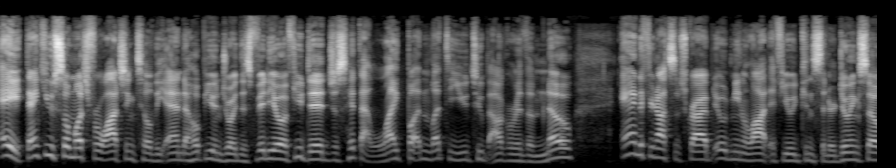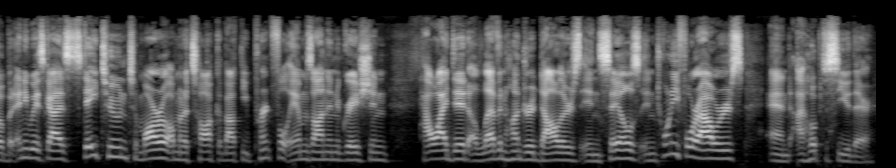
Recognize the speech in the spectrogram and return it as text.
Hey, thank you so much for watching till the end. I hope you enjoyed this video. If you did, just hit that like button, let the YouTube algorithm know. And if you're not subscribed, it would mean a lot if you would consider doing so. But, anyways, guys, stay tuned. Tomorrow, I'm going to talk about the Printful Amazon integration, how I did $1,100 in sales in 24 hours, and I hope to see you there.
